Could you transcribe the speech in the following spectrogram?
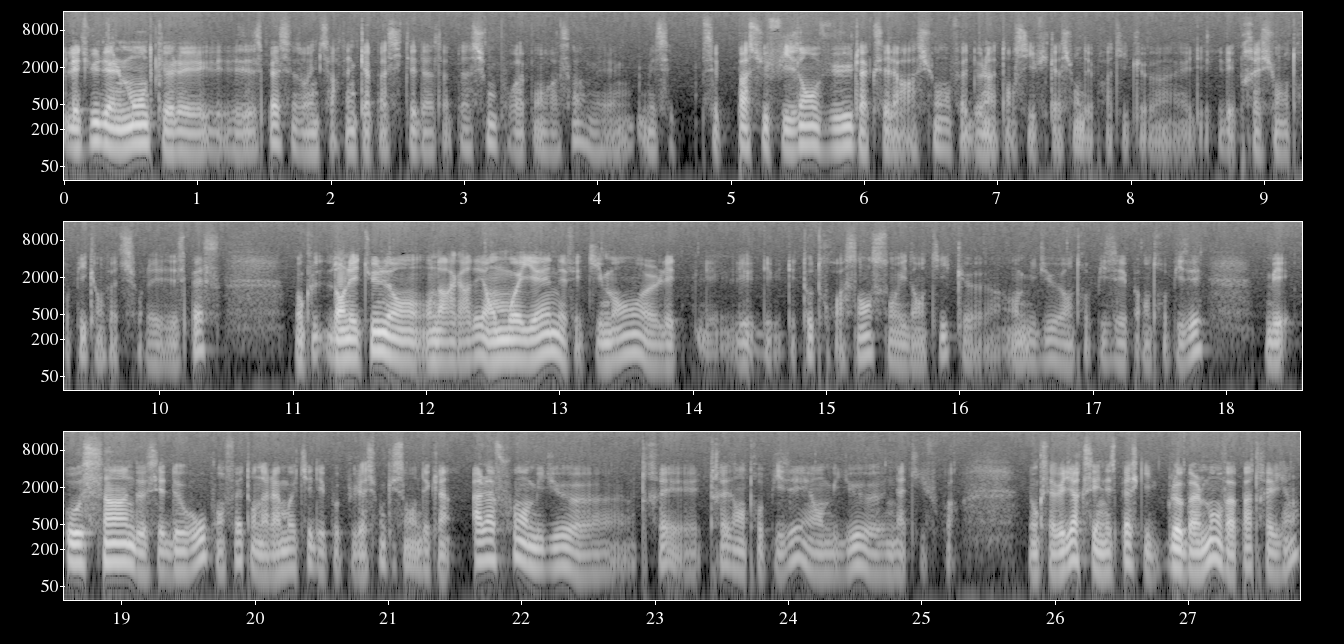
L'étude, montre que les, espèces elles ont une certaine capacité d'adaptation pour répondre à ça, mais, mais ce n'est pas suffisant vu l'accélération en fait, de l'intensification des pratiques euh, et des, pressions anthropiques en fait, sur les espèces. Dans l'étude, on, a regardé en moyenne, effectivement, euh, les, taux de croissance sont identiques euh, en milieu anthropisé et pas anthropisé, mais au sein de ces deux groupes, en fait, on a la moitié des populations qui sont en déclin, à la fois en milieu très, très anthropisé et en milieu natif. Donc ça veut dire que c'est une espèce qui, globalement, va pas très bien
